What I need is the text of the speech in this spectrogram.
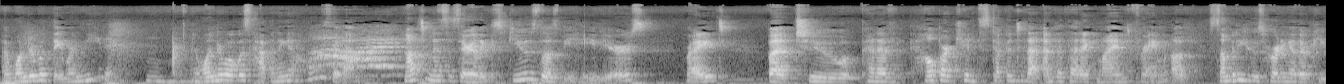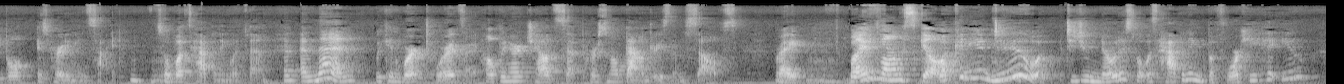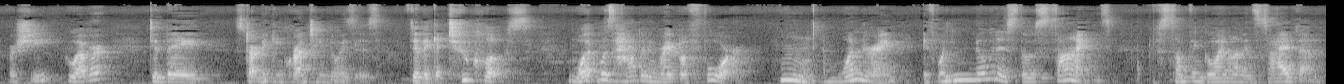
I wonder what they were needing. Mm-hmm. I wonder what was happening at home for them. Not to necessarily excuse those behaviors, right? But to kind of help our kids step into that empathetic mind frame of somebody who's hurting other people is hurting inside. Mm-hmm. So what's happening with them? And, and then we can work towards right. helping our child set personal boundaries themselves. Right? Mm-hmm. Lifelong you, skill. What can you do? Did you notice what was happening before he hit you or she, whoever? Did they start making grunting noises? Did they get too close? Mm-hmm. What was happening right before? Hmm, I'm wondering if when you notice those signs of something going on inside them,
